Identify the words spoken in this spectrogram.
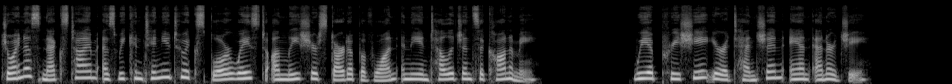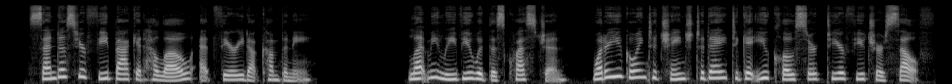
Join us next time as we continue to explore ways to unleash your startup of one in the intelligence economy. We appreciate your attention and energy. Send us your feedback at hello at theory.company. Let me leave you with this question What are you going to change today to get you closer to your future self?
